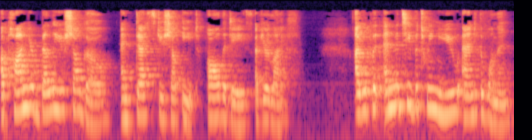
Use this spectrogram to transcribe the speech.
Upon your belly you shall go, and dust you shall eat all the days of your life. I will put enmity between you and the woman,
